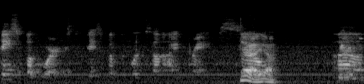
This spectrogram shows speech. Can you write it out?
Facebook works. Facebook works on iframes. So, Yeah, yeah. Um,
